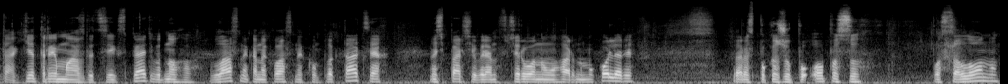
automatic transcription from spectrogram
Так, є три Mazda CX5 в одного власника на класних комплектаціях. Значить, перший варіант в червоному гарному кольорі. Зараз покажу по опису, по салону.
